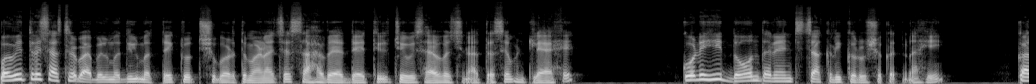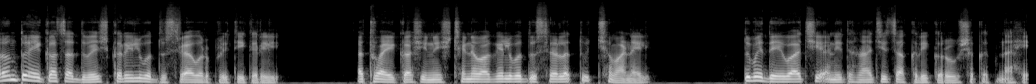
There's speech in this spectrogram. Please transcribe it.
पवित्र शास्त्र बायबलमधील मत्तेकृत शुभवर्तमानाच्या सहाव्या अध्यायातील चोवीसाव्या वचनात असे म्हटले आहे कोणीही दोन धन्यांची चाकरी करू शकत नाही कारण तो एकाचा द्वेष करील व दुसऱ्यावर प्रीती करील अथवा एकाशी निष्ठेने वागेल व दुसऱ्याला तुच्छ मानेल. तुम्ही देवाची आणि धनाची चाकरी करू शकत नाही.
